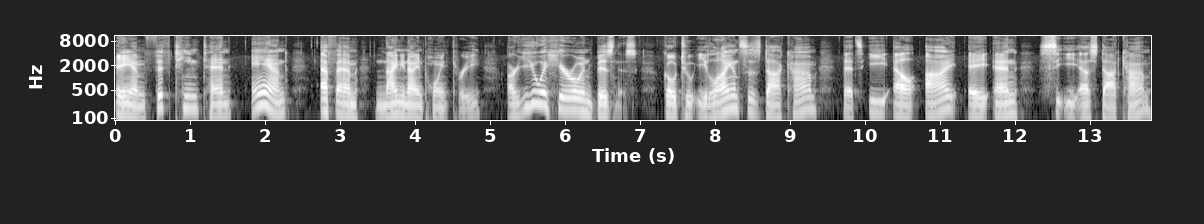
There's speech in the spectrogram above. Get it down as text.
AM 1510 and FM 99.3. Are you a hero in business? Go to eliances.com. That's E L I A N C E S.com.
